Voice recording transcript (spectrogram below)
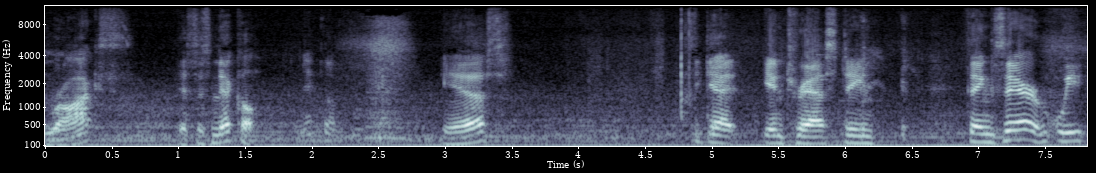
rocks? This is nickel. Nickel. Yes. You get interesting things there. We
